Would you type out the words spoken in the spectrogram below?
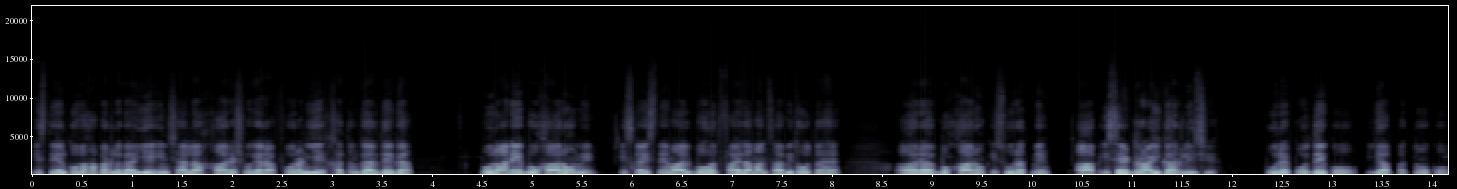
इस तेल को वहाँ पर लगाइए। इन ख़ारिश वगैरह फ़ौर ये ख़त्म कर देगा। पुराने बुखारों में इसका इस्तेमाल बहुत फ़ायदा मंद साबित होता है और बुखारों की सूरत में आप इसे ड्राई कर लीजिए। पूरे पौधे को या पत्तों को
